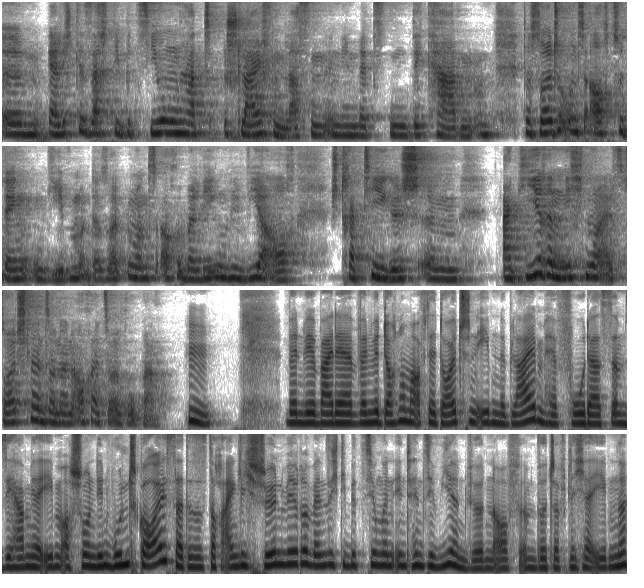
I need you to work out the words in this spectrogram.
ähm, ehrlich gesagt die Beziehungen hat schleifen lassen in den letzten Dekaden. Und das sollte uns auch zu denken geben und da sollten wir uns auch überlegen, wie wir auch strategisch ähm, agieren, nicht nur als Deutschland, sondern auch als Europa. Hm. Wenn wir bei der, wenn wir doch nochmal auf der deutschen Ebene bleiben, Herr Voders, ähm, Sie haben ja eben auch schon den Wunsch geäußert, dass es doch eigentlich schön wäre, wenn sich die Beziehungen intensivieren würden auf ähm, wirtschaftlicher Ebene.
